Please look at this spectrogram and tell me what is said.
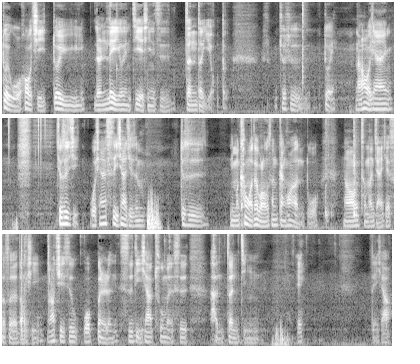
对我后期对于人类有点戒心，是真的有的。就是对，然后我现在就是我现在试一下，其实就是你们看我在网络上干话很多，然后常常讲一些色色的东西，然后其实我本人私底下出门是很震惊。哎，等一下啊，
